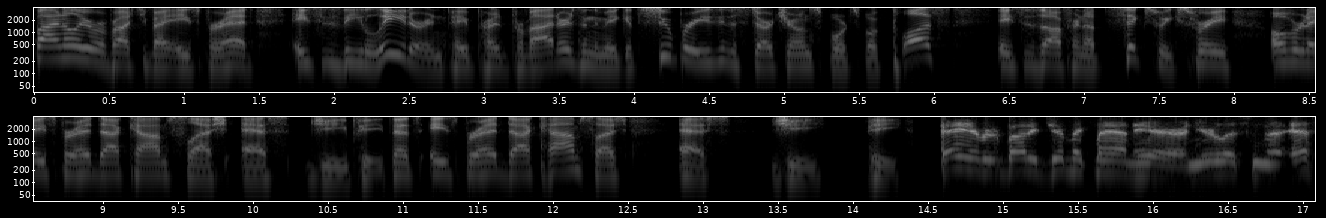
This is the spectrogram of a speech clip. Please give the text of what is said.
Finally, we're brought to you by Ace Per Head. Ace is the leader in pay per head providers, and they make it super easy to start your own sportsbook. Plus, Ace is offering up six weeks free over at aceperhead.com slash SGP. That's aceperhead.com slash SGP. Hey, everybody, Jim McMahon here, and you're listening to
